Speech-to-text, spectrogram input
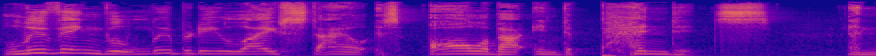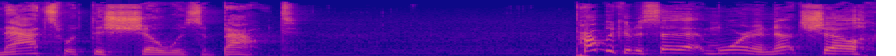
Living the liberty lifestyle is all about independence. And that's what this show is about. Probably could have said that more in a nutshell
